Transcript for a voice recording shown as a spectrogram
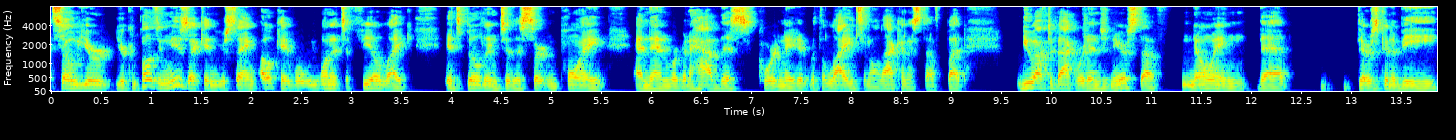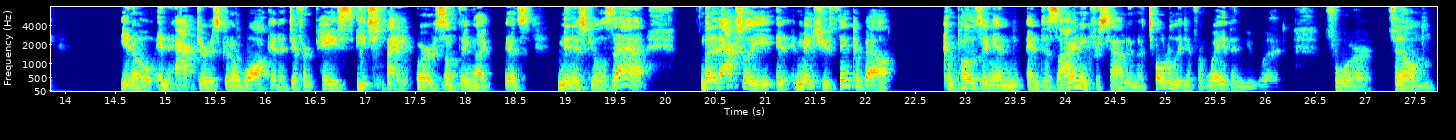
So you're you're composing music and you're saying, okay, well, we want it to feel like it's building to this certain point, and then we're going to have this coordinated with the lights and all that kind of stuff. But you have to backward engineer stuff knowing that there's going to be you know an actor is going to walk at a different pace each night or something like as minuscule as that. But it actually it, makes you think about composing and, and designing for sound in a totally different way than you would for film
